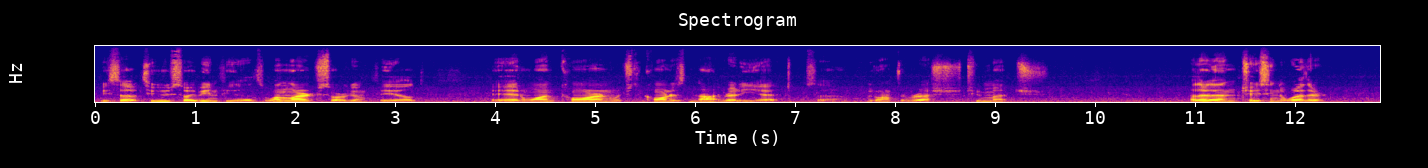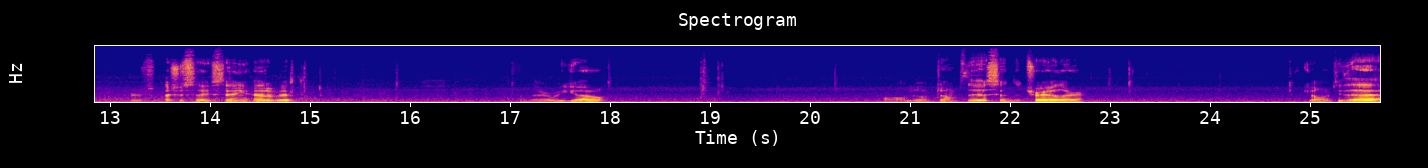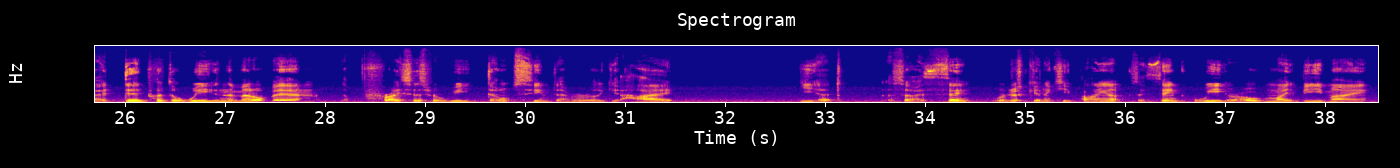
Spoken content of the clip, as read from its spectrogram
We still have two soybean fields, one large sorghum field, and one corn, which the corn is not ready yet, so we don't have to rush too much other than chasing the weather. Or I should say staying ahead of it. There we go. I'll go dump this in the trailer. Going do that. I did put the wheat in the metal bin. The prices for wheat don't seem to ever really get high yet. So I think we're just going to keep piling up because I think wheat or oat might be my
